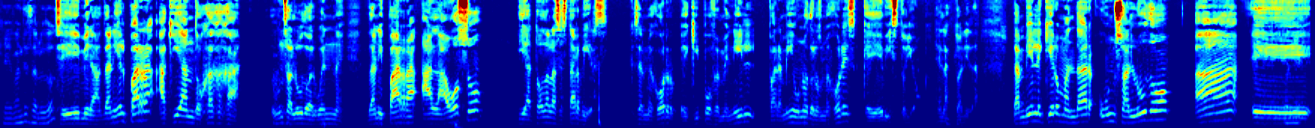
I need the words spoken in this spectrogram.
¿Que mande saludos? Sí, mira, Daniel Parra, aquí ando, jajaja. Un saludo al buen eh, Dani Parra, a la Oso y a todas las Star Beers, que es el mejor equipo femenil, para mí uno de los mejores que he visto yo en la actualidad. También le quiero mandar un saludo a... Eh,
